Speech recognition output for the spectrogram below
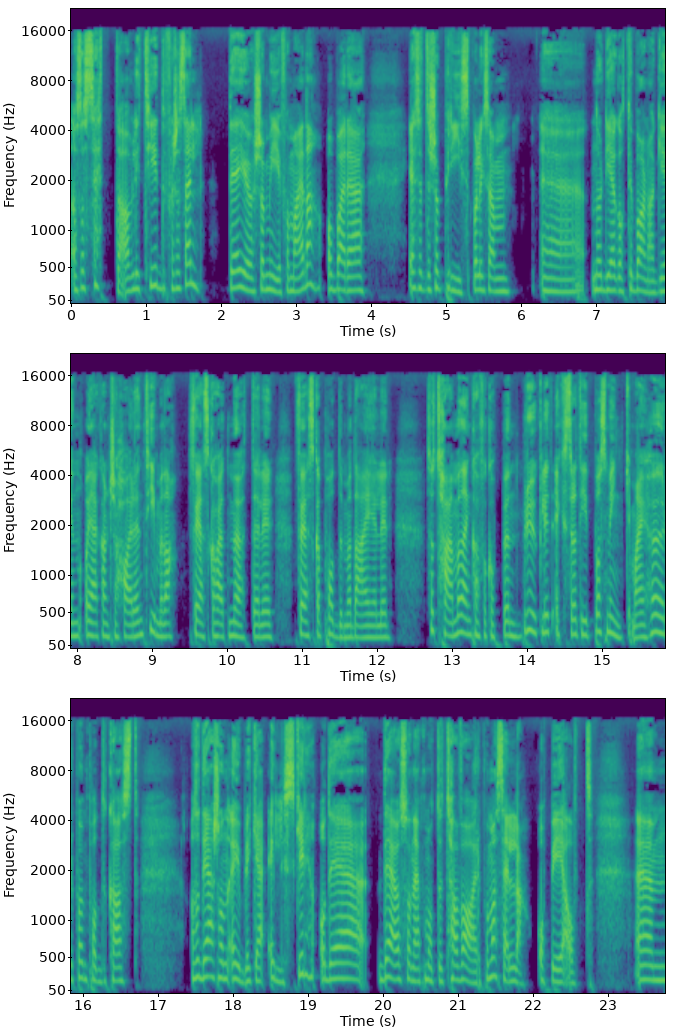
altså sette av litt tid for seg selv, det gjør så mye for meg, da. Og bare Jeg setter så pris på liksom når de har gått til barnehagen, og jeg kanskje har en time, da før jeg skal ha et møte, eller før jeg skal podde med deg, eller Så tar jeg med den kaffekoppen, bruker litt ekstra tid på å sminke meg, høre på en podkast. Altså, det er sånn øyeblikk jeg elsker, og det, det, er jo sånn jeg på en måte tar vare på meg selv, da, oppi alt. Um,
